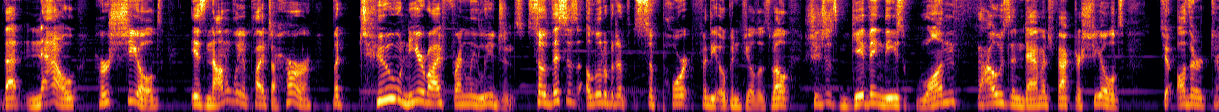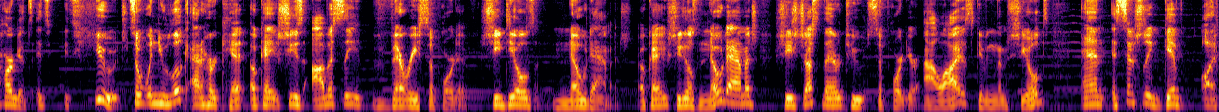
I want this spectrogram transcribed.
that now her shield is not only applied to her but two nearby friendly legions. So this is a little bit of support for the open field as well. She's just giving these 1000 damage factor shields to other targets. It's it's huge. So when you look at her kit okay she's obviously very supportive. She deals no damage okay? She deals no damage. She's just there to support your allies giving them shields and essentially give a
